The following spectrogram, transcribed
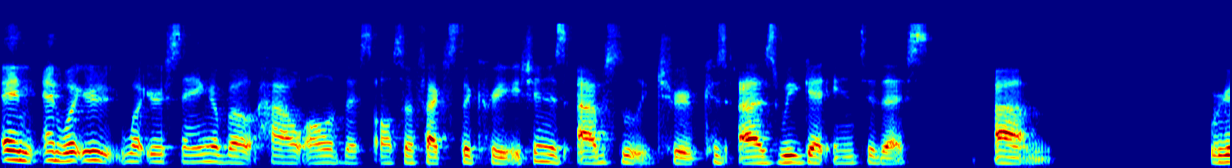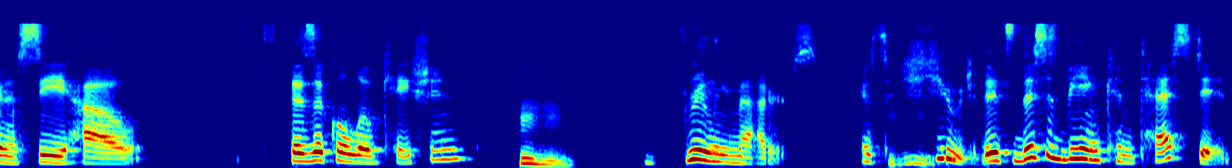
and and what you're what you're saying about how all of this also affects the creation is absolutely true because as we get into this um we're going to see how physical location mm-hmm. really matters. It's mm-hmm. huge. It's this is being contested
